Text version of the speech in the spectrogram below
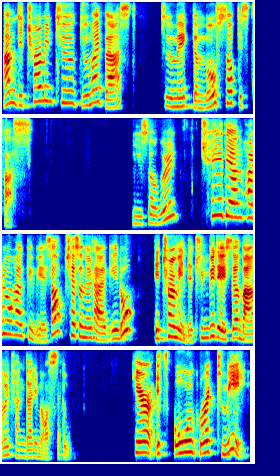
I'm determined to do my best to make the most of this class. 이 수업을 최대한 활용하기 위해서 최선을 다하기로 determined, 준비되어 있어요. 마음을 단단히 먹었어요. Here, it's all great to me.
